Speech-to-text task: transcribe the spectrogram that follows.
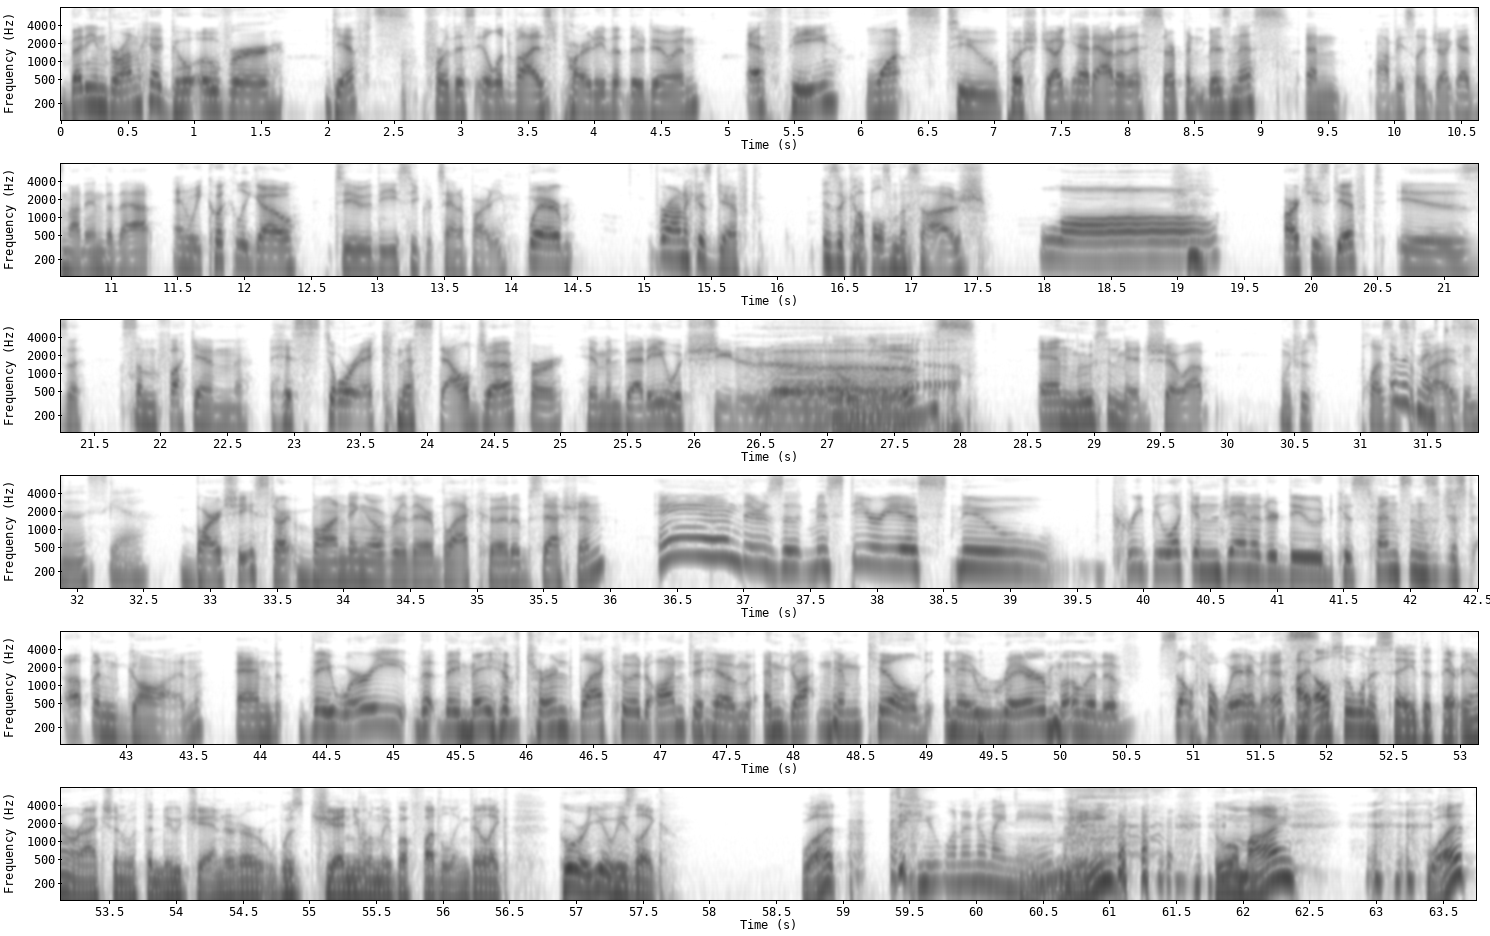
Betty and Veronica go over gifts for this ill advised party that they're doing. FP wants to push Jughead out of this serpent business, and obviously Jughead's not into that. And we quickly go to the Secret Santa party, where Veronica's gift is a couple's massage. Lol. Archie's gift is some fucking historic nostalgia for him and Betty, which she oh, loves. And Moose and Midge show up, which was pleasant. It pleasant was surprise. nice to see Moose, yeah. Barchie start bonding over their Black Hood obsession. And there's a mysterious new creepy looking janitor dude because Svenson's just up and gone. And they worry that they may have turned Black Hood onto him and gotten him killed in a rare moment of self awareness. I also want to say that their interaction with the new janitor was genuinely befuddling. They're like, "Who are you?" He's like, "What? Do you want to know my name? Me? Who am I? What?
